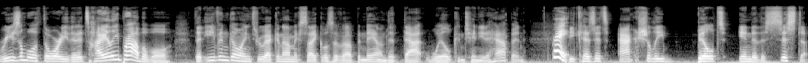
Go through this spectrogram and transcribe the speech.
reasonable authority that it's highly probable that even going through economic cycles of up and down that that will continue to happen right. because it's actually built into the system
